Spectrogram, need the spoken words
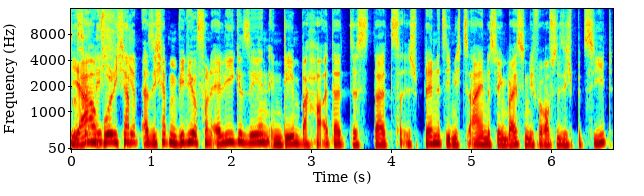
ja, ja obwohl ich habe, also ich habe ein Video von Ellie gesehen, in dem da, das, da blendet sie nichts ein, deswegen weiß ich nicht, worauf sie sich bezieht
